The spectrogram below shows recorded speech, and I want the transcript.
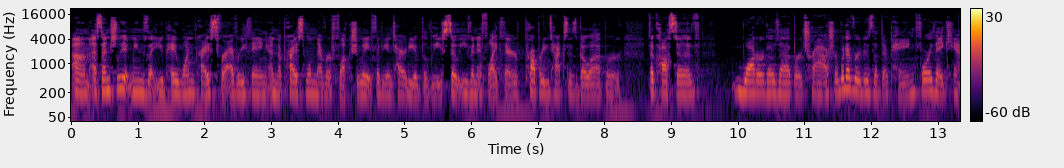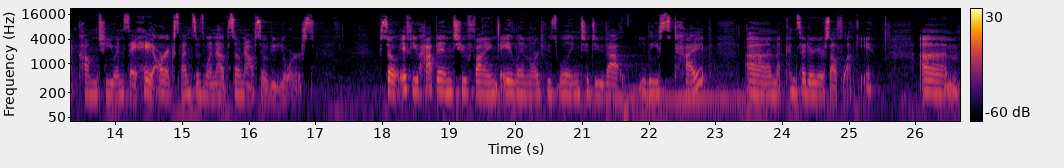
Um, essentially, it means that you pay one price for everything, and the price will never fluctuate for the entirety of the lease. So even if like their property taxes go up or the cost of water goes up or trash or whatever it is that they're paying for, they can't come to you and say, hey, our expenses went up, so now so do yours. So if you happen to find a landlord who's willing to do that lease type, um, consider yourself lucky. Um,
